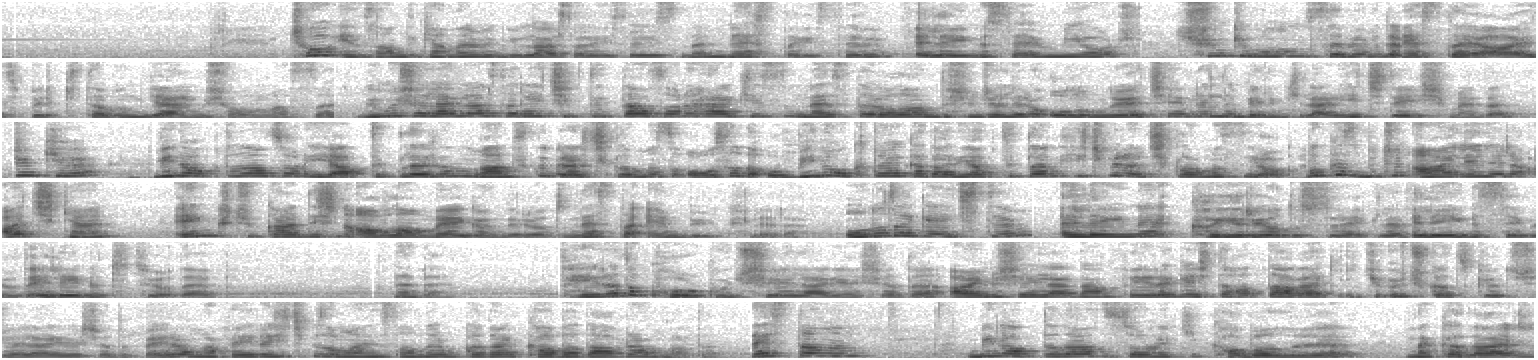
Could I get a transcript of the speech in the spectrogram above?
Çoğu insan Dikenler ve Güller Sarayı serisinde Nesta'yı sevip Elaine'i sevmiyor. Çünkü bunun sebebi de Nesta'ya ait bir kitabın gelmiş olması. Gümüş Alevler Sarayı çıktıktan sonra herkesin Nesta'ya olan düşünceleri olumluya çevrildi. Benimkiler hiç değişmedi. Çünkü bir noktadan sonra yaptıklarının mantıklı bir açıklaması olsa da o bir noktaya kadar yaptıklarının hiçbir açıklaması yok. Bu kız bütün aileleri açken en küçük kardeşini avlanmaya gönderiyordu. Nesta en büyükleri. Onu da geçtim. Elaine'i kayırıyordu sürekli. Elaine'i seviyordu. Elaine'i tutuyordu hep. Neden? Feyra da korkunç şeyler yaşadı. Aynı şeylerden Feyra geçti. Hatta belki 2-3 katı kötü şeyler yaşadı Feyra ama Feyra hiçbir zaman insanlara bu kadar kaba davranmadı. Nesta'nın bir noktadan sonraki kabalığı ne kadar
